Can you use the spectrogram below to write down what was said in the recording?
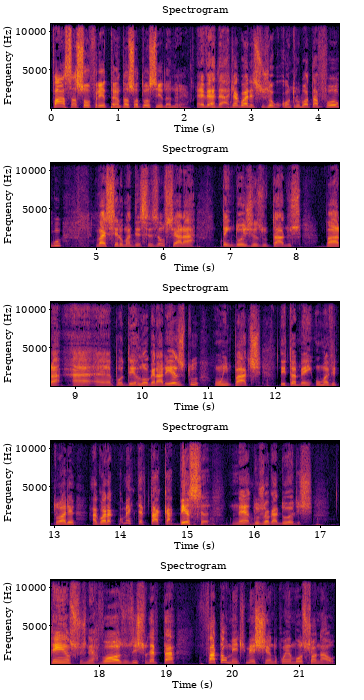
faça sofrer tanto a sua torcida, André. É verdade. Agora, esse jogo contra o Botafogo vai ser uma decisão. O Ceará tem dois resultados para uh, poder lograr êxito, um empate e também uma vitória. Agora, como é que deve estar a cabeça né, dos jogadores? Tensos, nervosos, isso deve estar fatalmente mexendo com o emocional.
